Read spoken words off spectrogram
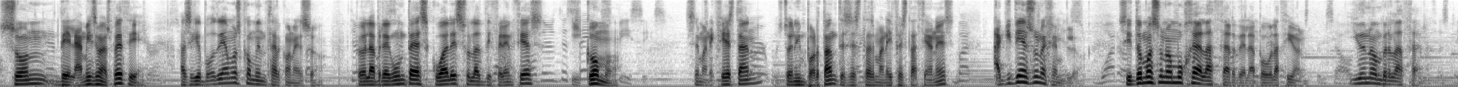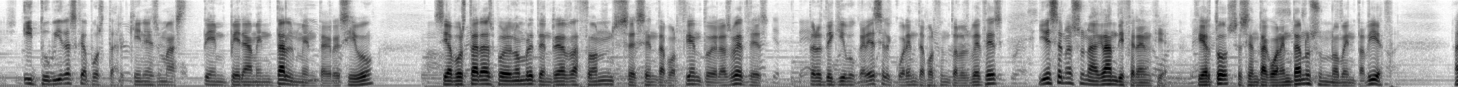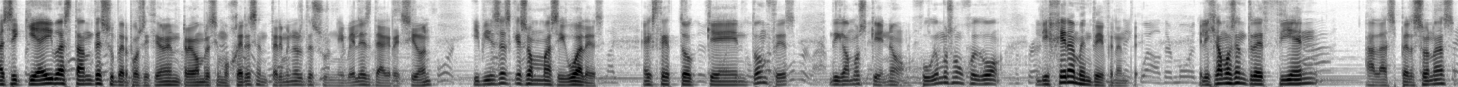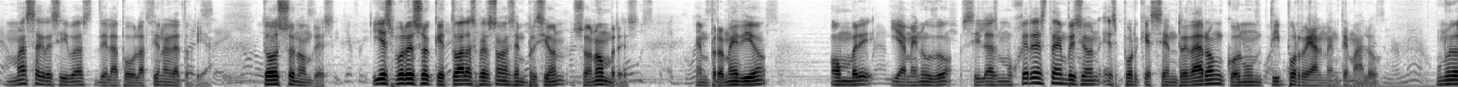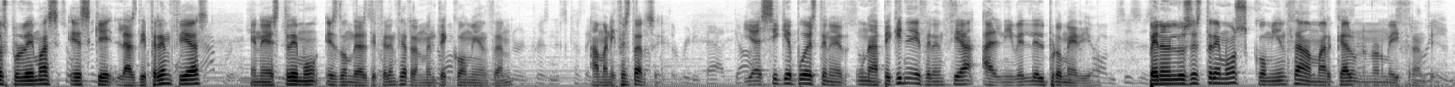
Son de la misma especie, así que podríamos comenzar con eso. Pero la pregunta es cuáles son las diferencias y cómo. ¿Se manifiestan? ¿Son importantes estas manifestaciones? Aquí tienes un ejemplo. Si tomas una mujer al azar de la población y un hombre al azar, y tuvieras que apostar quién es más temperamentalmente agresivo, si apostaras por el hombre tendrías razón 60% de las veces, pero te equivocarías el 40% de las veces, y eso no es una gran diferencia, ¿cierto? 60-40 no es un 90-10. Así que hay bastante superposición entre hombres y mujeres en términos de sus niveles de agresión y piensas que son más iguales, excepto que entonces digamos que no, juguemos un juego ligeramente diferente. Elijamos entre 100 a las personas más agresivas de la población aleatoria. Todos son hombres. Y es por eso que todas las personas en prisión son hombres. En promedio, hombre y a menudo, si las mujeres están en prisión es porque se enredaron con un tipo realmente malo. Uno de los problemas es que las diferencias en el extremo es donde las diferencias realmente comienzan a manifestarse. Y así que puedes tener una pequeña diferencia al nivel del promedio, pero en los extremos comienza a marcar una enorme diferencia.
